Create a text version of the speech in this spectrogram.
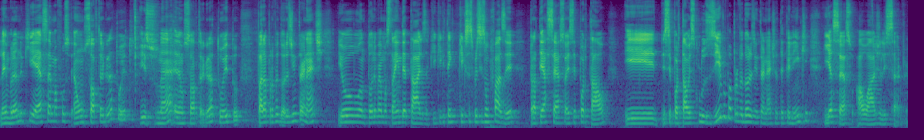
Lembrando que essa é, uma, é um software gratuito. Isso. Né? Ele é um software gratuito para provedores de internet. E o Antônio vai mostrar em detalhes aqui o que, que, tem, que, que vocês precisam fazer para ter acesso a esse portal e esse portal exclusivo para provedores de internet da TP-Link e acesso ao Agile Server.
